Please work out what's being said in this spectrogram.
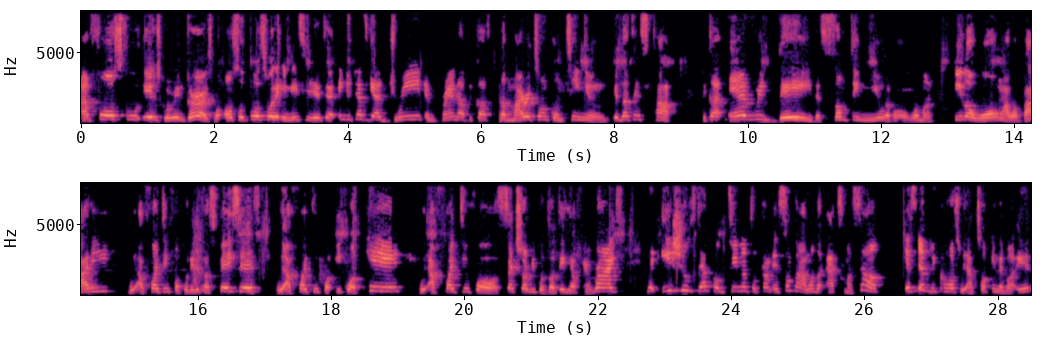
And four school age growing girls were also forcefully initiated, and you just get drained and burned up because the marathon continues. It doesn't stop because mm. every day there's something new about a woman. Either war on our body, we are fighting for political spaces. We are fighting for equal pay. We are fighting for sexual reproductive health and rights. The issues that continue to come, and sometimes I want to ask myself, is it because we are talking about it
